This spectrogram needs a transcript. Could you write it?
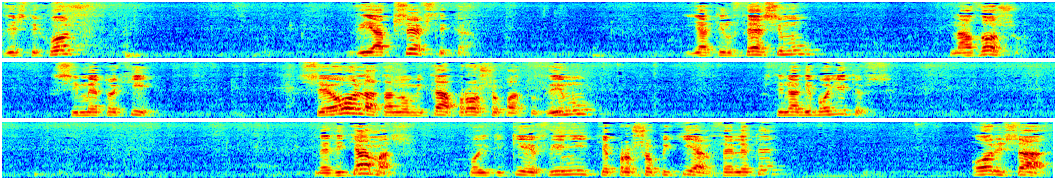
Δυστυχώς διαψεύστηκα για την θέση μου να δώσω συμμετοχή σε όλα τα νομικά πρόσωπα του Δήμου στην αντιπολίτευση. Με δικιά μας πολιτική ευθύνη και προσωπική αν θέλετε όρισα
